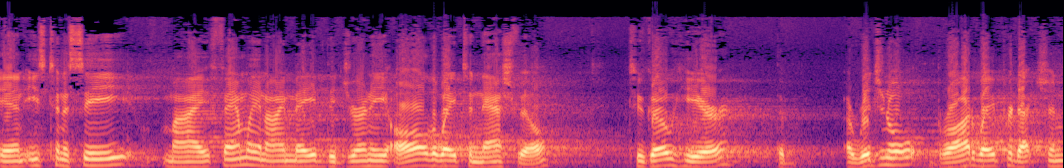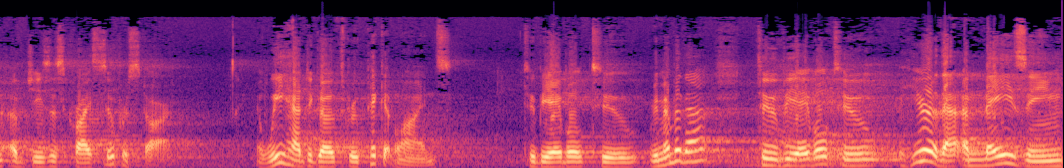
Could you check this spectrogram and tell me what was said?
in East Tennessee, my family and I made the journey all the way to Nashville to go hear the original Broadway production of Jesus Christ Superstar. And we had to go through picket lines to be able to, remember that? To be able to hear that amazing,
